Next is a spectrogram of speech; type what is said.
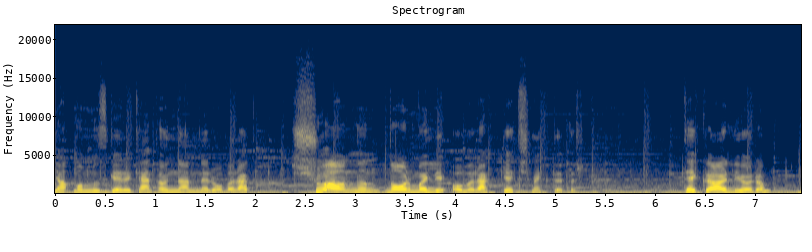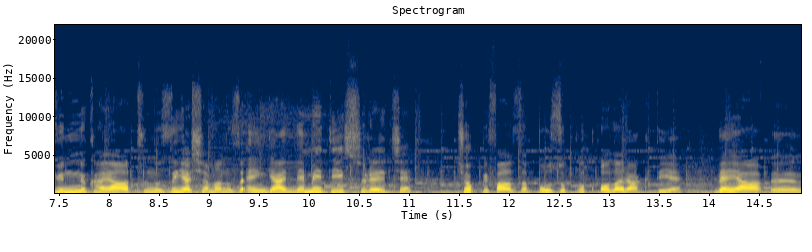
yapmamız gereken önlemler olarak şu anın normali olarak geçmektedir. Tekrarlıyorum. Günlük hayatınızı yaşamanızı engellemediği sürece çok bir fazla bozukluk olarak diye veya e,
